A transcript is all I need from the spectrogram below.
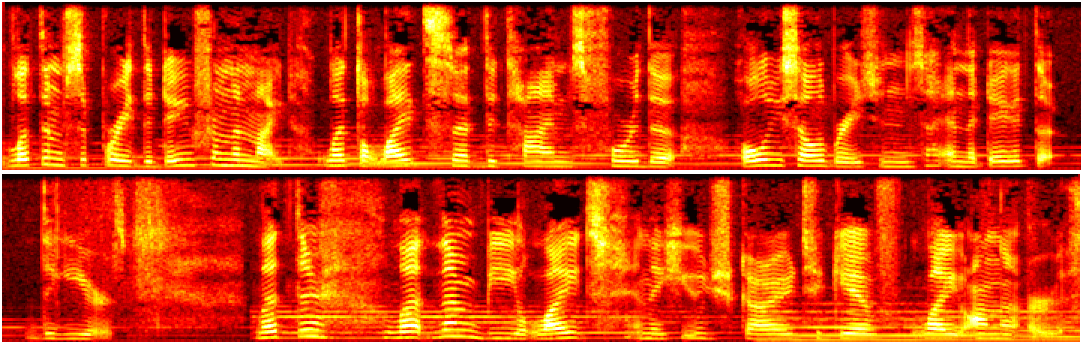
Let them separate the day from the night. Let the light set the times for the holy celebrations and the day of the, the years. Let there let them be lights in the huge sky to give light on the earth.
